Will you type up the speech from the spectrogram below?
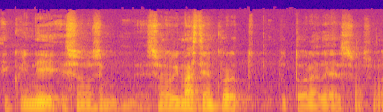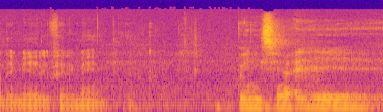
E quindi sono, sono, rimasti ancora tuttora adesso insomma, dei miei riferimenti. Benissimo. E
